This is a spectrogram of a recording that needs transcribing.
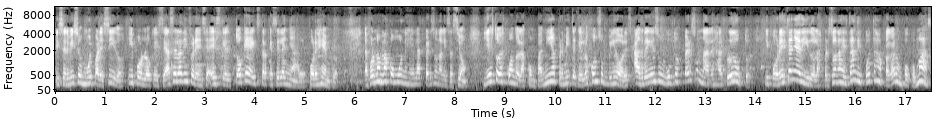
y servicios muy parecidos y por lo que se hace la diferencia es que el toque extra que se le añade, por ejemplo, las formas más comunes es la personalización y esto es cuando la compañía permite que los consumidores agreguen sus gustos personales al producto y por este añadido las personas están dispuestas a pagar un poco más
